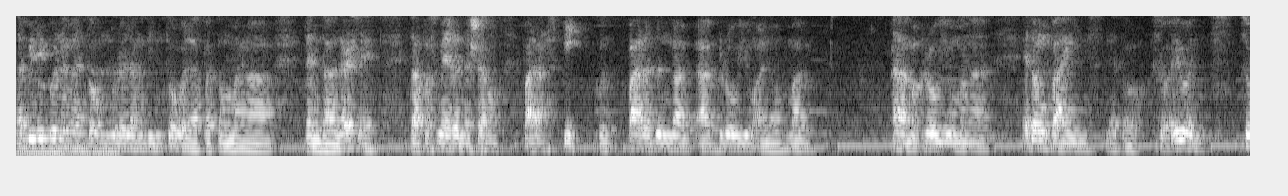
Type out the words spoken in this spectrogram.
Nabili ko naman to, mura lang din to, wala pa tong mga $10 eh. Tapos meron na siyang parang stick para dun mag-grow uh, yung ano, mag uh, mag-grow yung mga itong vines nito. So ayun. So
